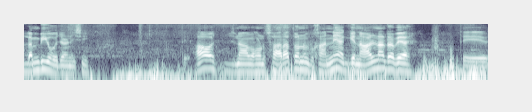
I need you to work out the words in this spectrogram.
ਲੰਬੀ ਹੋ ਜਾਣੀ ਸੀ। ਤੇ ਆਓ ਜਨਾਬ, ਹੁਣ ਸਾਰਾ ਤੁਹਾਨੂੰ ਵਿਖਾਣੇ ਅੱਗੇ ਨਾਲ ਨਾਲ ਰਵਿਆ ਤੇ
